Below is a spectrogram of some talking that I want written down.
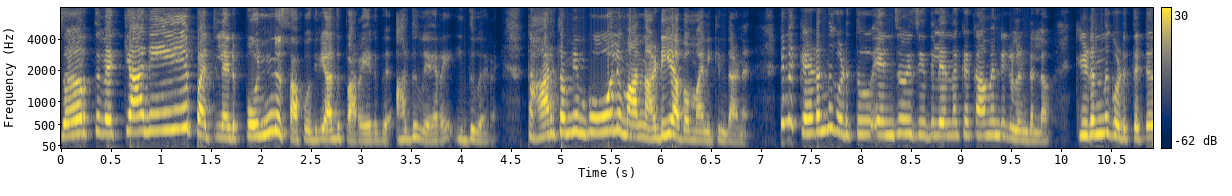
ചേർത്ത് വെക്കാനേ പറ്റില്ല. എന്റെ പൊന്നു സഹോദരി അത് പറയരുത്. അത് വേറെ ഇത് വേറെ. താരതമ്യം പോലും ആ നടിയെ അപമാനിക്കുന്നതാണ്. പിന്നെ കിടന്നു കൊടുത്തു എൻജോയ് ചെയ്തില്ല എന്നൊക്കെ കമന്റുകൾ ഉണ്ടല്ലോ. കിടന്നു കൊടുത്തിട്ട്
